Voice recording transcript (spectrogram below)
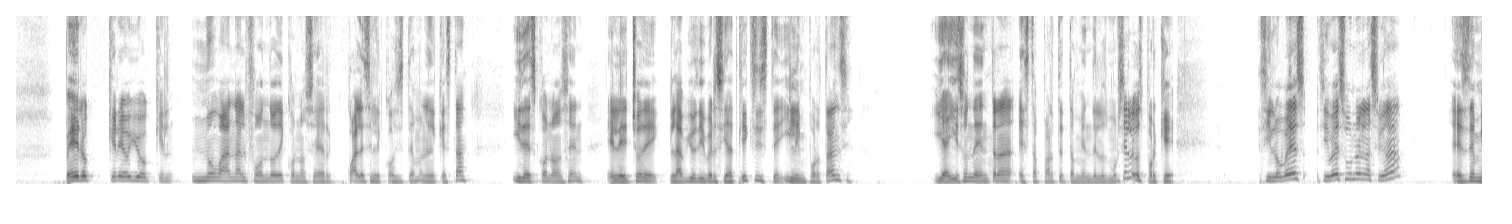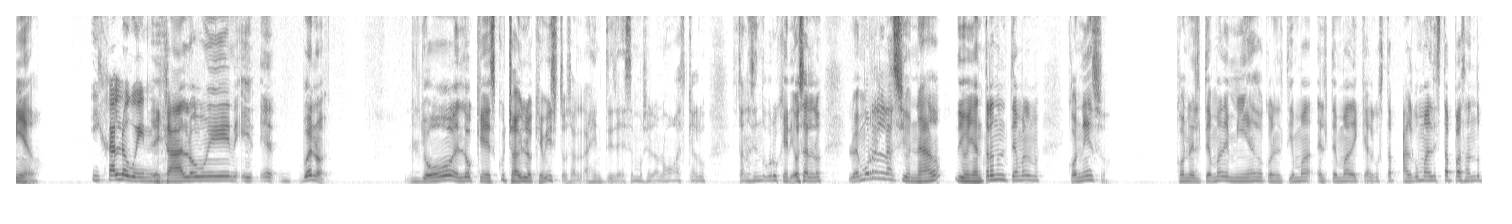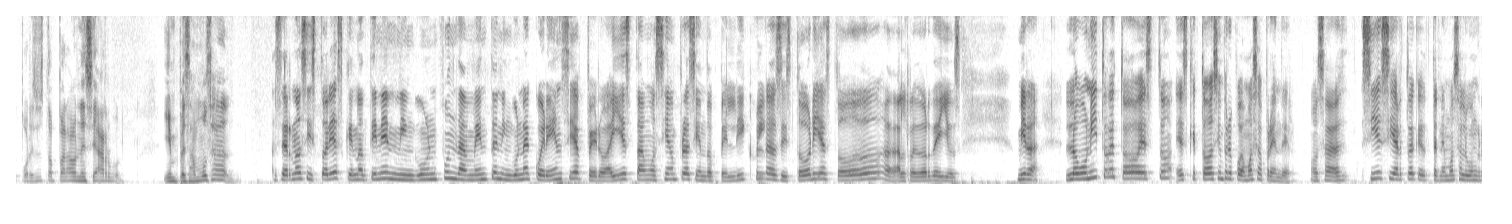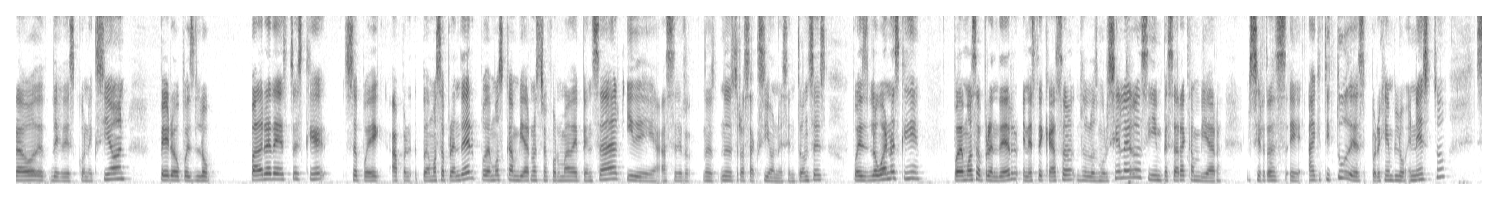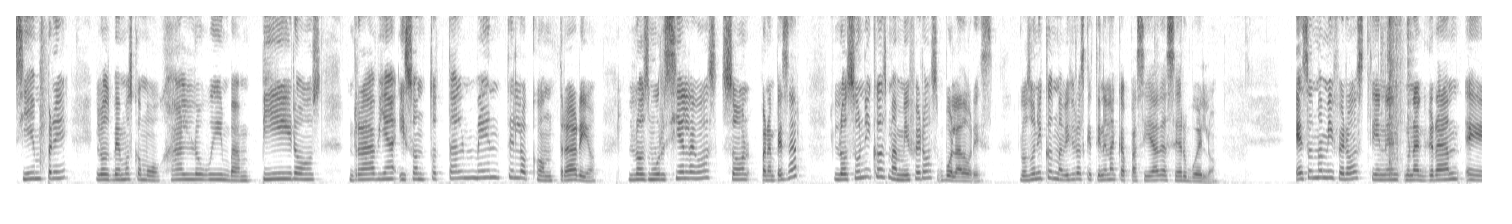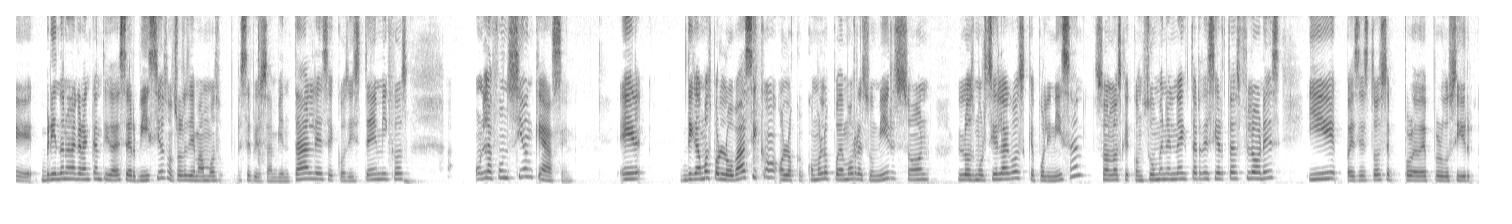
Pero creo yo que no van al fondo de conocer cuál es el ecosistema en el que están y desconocen el hecho de la biodiversidad que existe y la importancia. Y ahí es donde entra esta parte también de los murciélagos, porque si lo ves, si ves uno en la ciudad, es de miedo. Y Halloween. Y Halloween. Y, eh, bueno, yo es lo que he escuchado y lo que he visto. O sea, la gente dice, ese murciélago, no, es que algo, están haciendo brujería. O sea, lo, hemos relacionado, digo, ya entrando en el tema, con eso. Con el tema de miedo, con el tema, el tema de que algo, está, algo mal está pasando, por eso está parado en ese árbol. Y empezamos a hacernos historias que no tienen ningún fundamento, ninguna coherencia, pero ahí estamos siempre haciendo películas, historias, todo alrededor de ellos. Mira, lo bonito de todo esto es que todos siempre podemos aprender. O sea, sí es cierto que tenemos algún grado de, desconexión, pero pues lo padre de esto es que se puede, podemos aprender, podemos cambiar nuestra forma de pensar y de hacer nuestras acciones. Entonces, pues lo bueno es que podemos aprender, en este caso, de los murciélagos y empezar a cambiar ciertas eh, actitudes. Por ejemplo, en esto siempre los vemos como Halloween, vampiros, rabia y son totalmente lo contrario. Los murciélagos son, para empezar, los únicos mamíferos voladores, los únicos mamíferos que tienen la capacidad de hacer vuelo. Esos mamíferos tienen una gran, eh, brindan una gran cantidad de servicios, nosotros los llamamos servicios ambientales, ecosistémicos, la función que hacen. digamos, por lo básico, o lo, cómo lo podemos resumir, son los murciélagos que polinizan, son los que consumen el néctar de ciertas flores y pues esto se puede producir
